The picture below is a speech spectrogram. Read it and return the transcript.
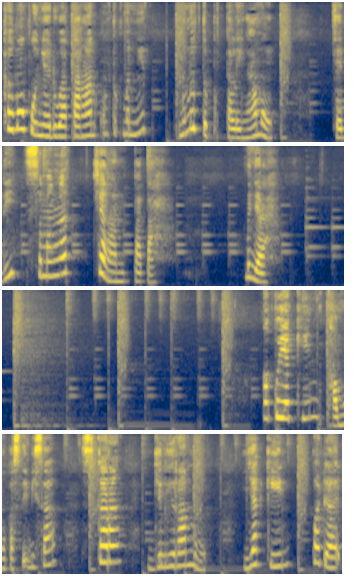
kamu punya dua tangan untuk menit menutup telingamu. Jadi semangat jangan patah. Menyerah. Aku yakin kamu pasti bisa. Sekarang giliranmu. Yakin pada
